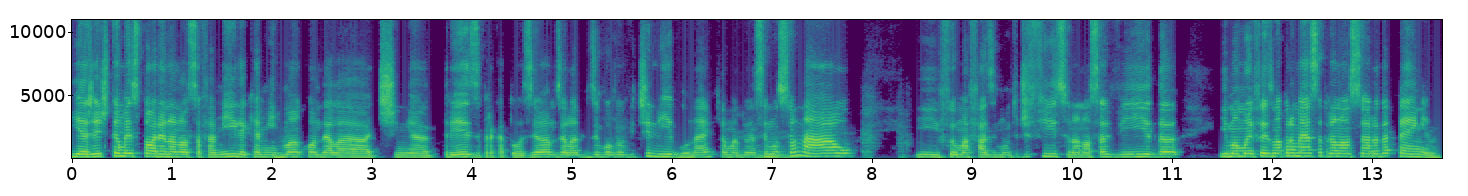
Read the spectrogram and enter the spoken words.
E a gente tem uma história na nossa família que a minha irmã, quando ela tinha 13 para 14 anos, ela desenvolveu vitiligo, né? Que é uma doença uhum. emocional e foi uma fase muito difícil na nossa vida. E mamãe fez uma promessa para Nossa Senhora da Penha.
